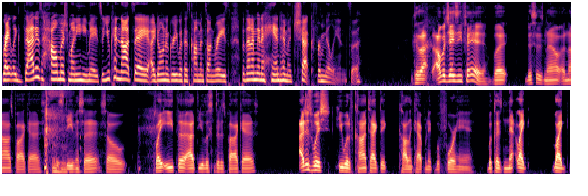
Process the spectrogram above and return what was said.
Right, like that is how much money he made. So you cannot say I don't agree with his comments on race, but then I'm going to hand him a check for millions. Because I'm a Jay Z fan, but this is now a Nas podcast, as mm-hmm. Steven said. So play Ether after you listen to this podcast. I just wish he would have contacted Colin Kaepernick beforehand because, na- like, like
